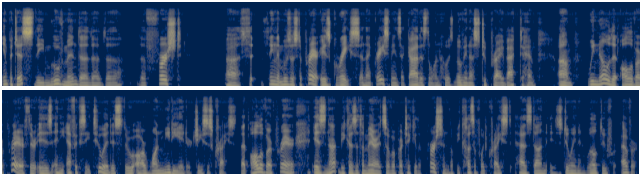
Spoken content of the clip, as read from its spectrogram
impetus, the movement, the the the the first uh, th- thing that moves us to prayer is grace, and that grace means that God is the one who is moving us to pray back to Him. Um, we know that all of our prayer, if there is any efficacy to it, is through our one mediator, Jesus Christ. That all of our prayer is not because of the merits of a particular person, but because of what Christ has done, is doing, and will do forever,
